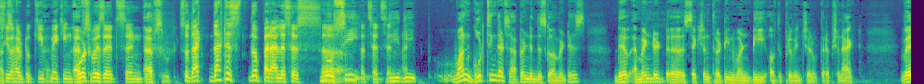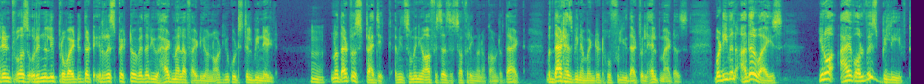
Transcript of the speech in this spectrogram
Absolutely. you have to keep making court Absolutely. visits and Absolutely. So that that is the paralysis. no, uh, see, that sets the, in. The, one good thing that's happened in this government is they have amended uh, Section 13.1d of the Prevention of Corruption Act, wherein it was originally provided that irrespective of whether you had malafide or not, you could still be nailed. Hmm. Now that was tragic. I mean, so many officers are suffering on account of that. But that has been amended. Hopefully, that will help matters. But even otherwise, you know, I've always believed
